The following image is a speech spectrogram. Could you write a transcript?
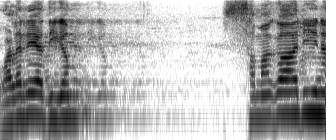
വളരെയധികം സമകാലീന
